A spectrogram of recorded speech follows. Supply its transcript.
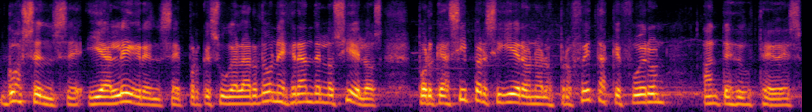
Gócense y alégrense porque su galardón es grande en los cielos, porque así persiguieron a los profetas que fueron antes de ustedes.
